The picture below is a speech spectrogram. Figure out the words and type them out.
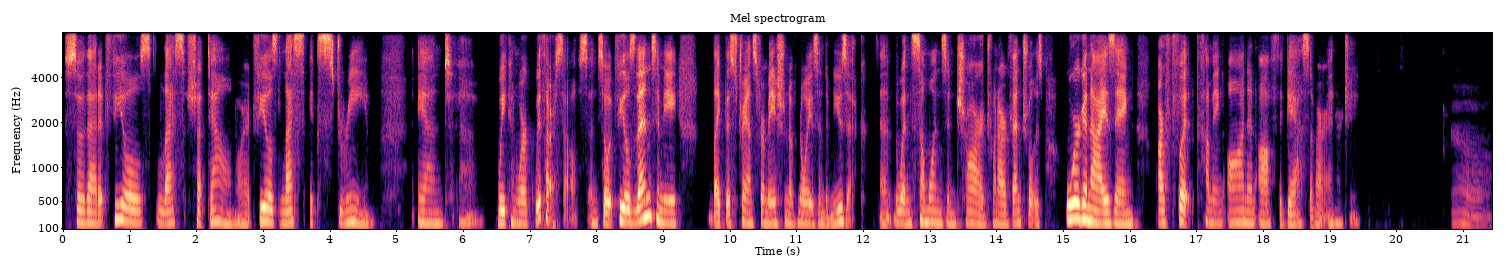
so that it feels less shut down or it feels less extreme. And um, we can work with ourselves. And so it feels then to me like this transformation of noise into music. And when someone's in charge, when our ventral is organizing our foot coming on and off the gas of our energy. Oh,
